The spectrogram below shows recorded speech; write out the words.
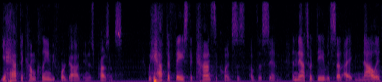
You have to come clean before God in His presence. We have to face the consequences of the sin. And that's what David said I acknowledge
